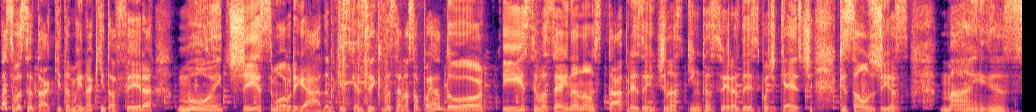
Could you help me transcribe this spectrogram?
Mas se você tá aqui também na quinta-feira, muitíssimo obrigada, porque isso quer dizer que você é nosso apoiador. E se você ainda não está presente nas quintas-feiras desse podcast, que são os dias mais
